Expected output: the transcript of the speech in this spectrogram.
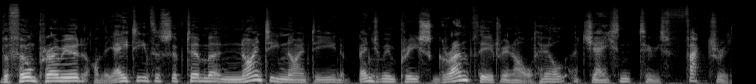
The film premiered on the 18th of September 1919 at Benjamin Priest's Grand Theatre in Old Hill, adjacent to his factory.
